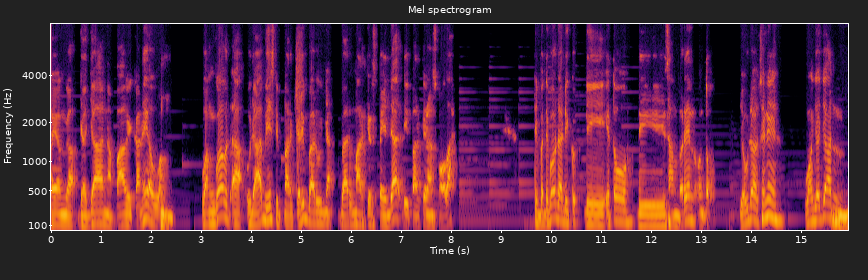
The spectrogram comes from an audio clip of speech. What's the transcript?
kayak nggak jajan apa karena ya uang uang gue udah udah habis di parkir barunya baru parkir sepeda di parkiran sekolah tiba-tiba udah di, di itu disamperin untuk ya udah sini uang jajan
